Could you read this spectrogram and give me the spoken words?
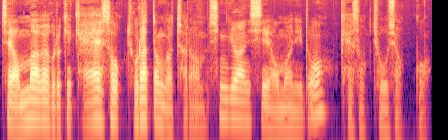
제 엄마가 그렇게 계속 졸았던 것처럼 신규환 씨의 어머니도 계속 좋으셨고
